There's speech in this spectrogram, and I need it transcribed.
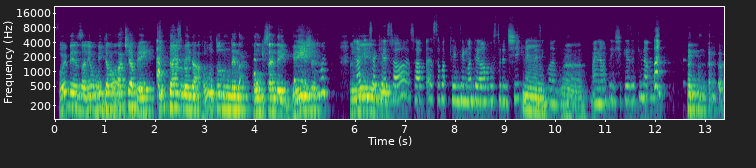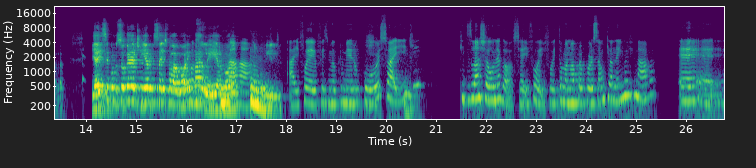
Foi mesmo, ali eu vi que ela não batia bem. Gritando no meio da rua, todo mundo dentro da Kombi, saindo da igreja. Falei, Não, isso aqui é só, só, é só tentei manter uma postura de chique, né? De vez em quando. Ah. Mas não, tem chiqueza aqui não. E aí você começou a ganhar dinheiro que você falou, agora embalei, agora Aham. tô bonito. Aí foi aí, eu fiz meu primeiro curso, aí que, que deslanchou o negócio. Aí foi, foi tomando uma proporção que eu nem imaginava é,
